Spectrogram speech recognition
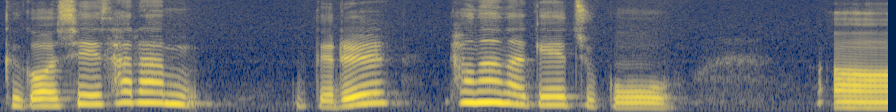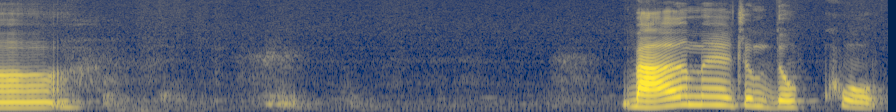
그것이 사람들을 편안하게 해주고 어 마음을 좀 놓고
